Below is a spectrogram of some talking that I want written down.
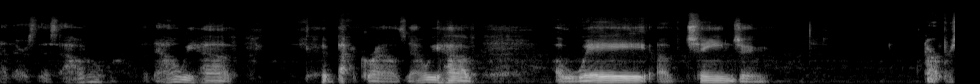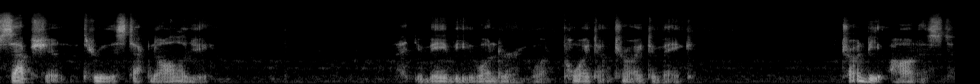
and there's this outer world. And now we have backgrounds. Now we have a way of changing our perception through this technology. And you may be wondering what point I'm trying to make. I'm trying to be honest.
